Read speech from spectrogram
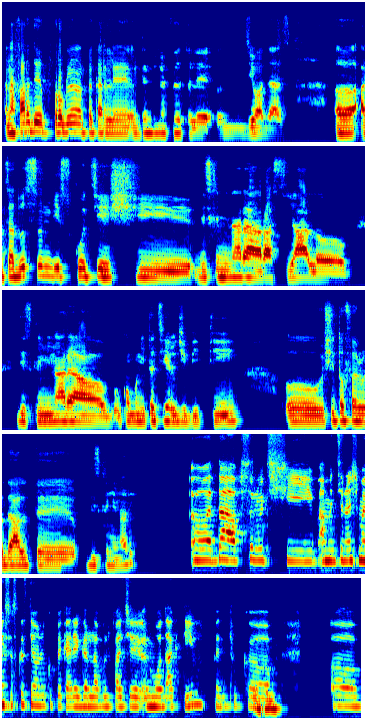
În afară de probleme pe care le întâmpină fetele în ziua de azi, uh, ați adus în discuție și discriminarea rasială, discriminarea comunității LGBT uh, și tot felul de alte discriminări? Uh, da, absolut și am menționat și mai sus că este un lucru pe care Girl îl face în mod activ, pentru că uh-huh. uh,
